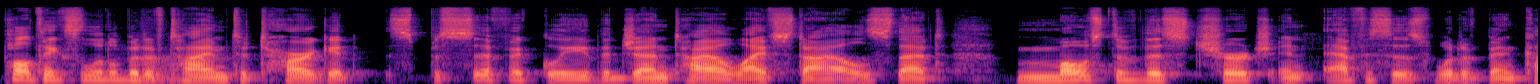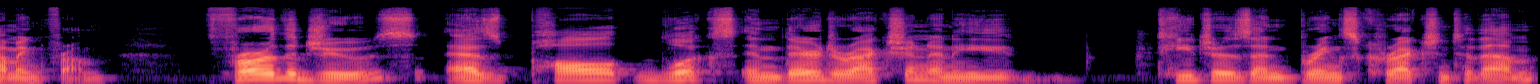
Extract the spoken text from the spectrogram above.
Paul takes a little bit of time to target specifically the Gentile lifestyles that most of this church in Ephesus would have been coming from. For the Jews, as Paul looks in their direction and he teaches and brings correction to them,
